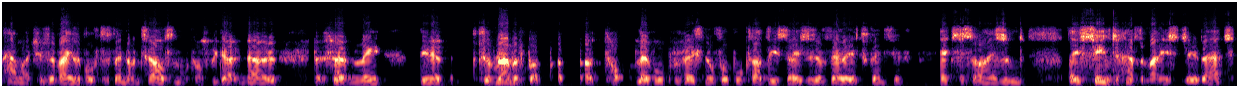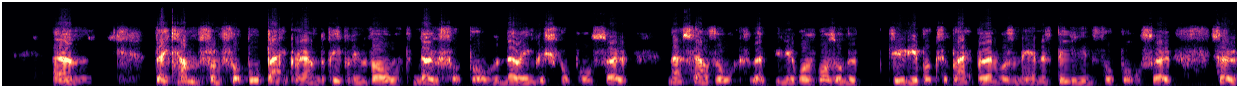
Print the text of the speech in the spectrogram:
How much is available to spend on Charlton, of course, we don't know, but certainly you know, to run a, a, a top level professional football club these days is a very expensive exercise, and they seem to have the money to do that. Um, they come from football background. The people involved know football and know English football. So Matt Southall, you know, was, was on the junior books at Blackburn, wasn't he? And has been in football. So, so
